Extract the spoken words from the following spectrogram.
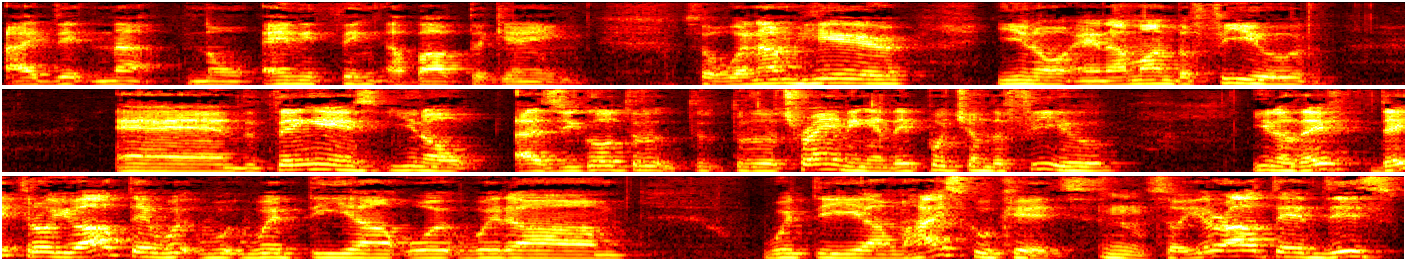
I did not know anything about the game. So when I'm here, you know, and I'm on the field, and the thing is, you know, as you go through through through the training and they put you on the field, you know, they they throw you out there with with, with the uh, with, with um with the um, high school kids. So you're out there. and This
